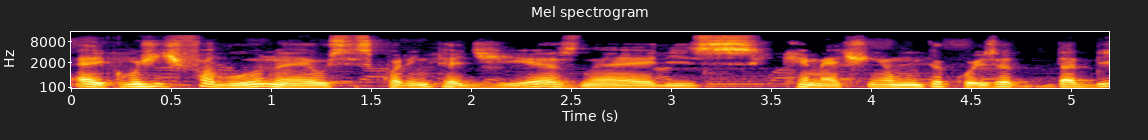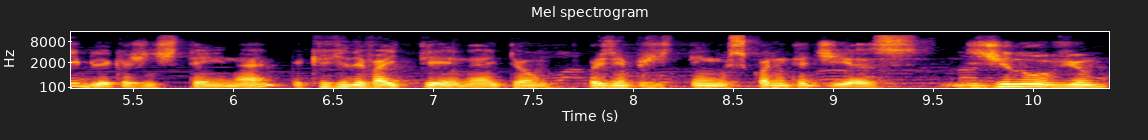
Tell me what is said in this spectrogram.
É, e como a gente falou, né, esses 40 dias, né, eles remetem a muita coisa da Bíblia que a gente tem, né? E o que, que ele vai ter, né? Então, por exemplo, a gente tem os 40 dias de dilúvio,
